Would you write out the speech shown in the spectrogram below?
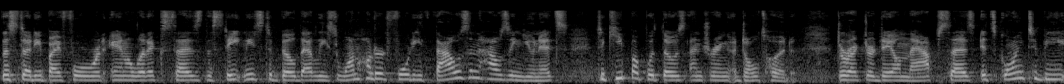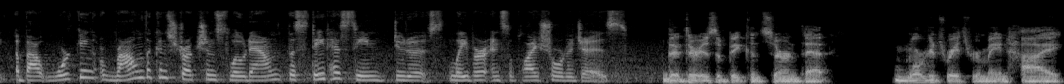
The study by Forward Analytics says the state needs to build at least 140,000 housing units to keep up with those entering adulthood. Director Dale Knapp says it's going to be about working around the construction slowdown the state has seen due to labor and supply shortages that there is a big concern that mortgage rates remain high,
